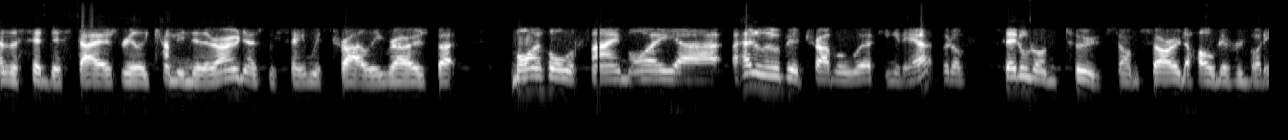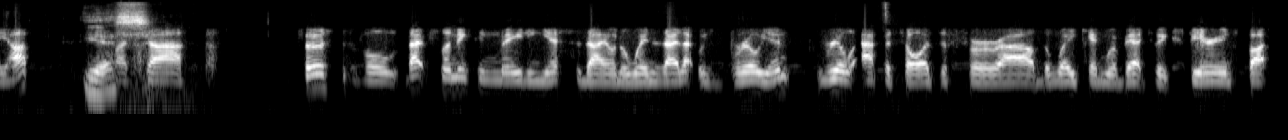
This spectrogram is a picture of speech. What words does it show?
as I said, their stayers really come into their own, as we've seen with Tralee Rose. But my Hall of Fame, I uh, I had a little bit of trouble working it out, but I've settled on two, so I'm sorry to hold everybody up. Yes. But uh, first of all, that Flemington meeting yesterday on a Wednesday, that was brilliant. Real appetizer for uh, the weekend we're about to experience. But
